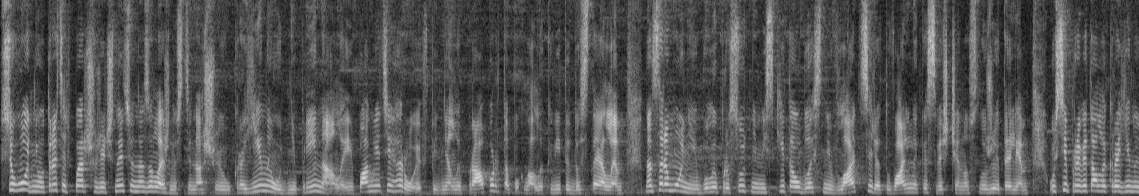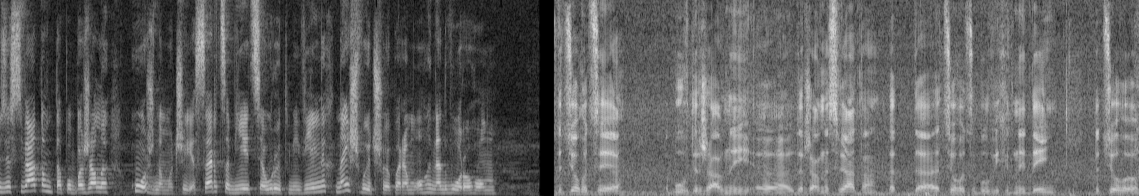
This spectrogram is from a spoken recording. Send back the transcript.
Сьогодні, у 31-ю річницю незалежності нашої України, у Дніпрі на алеї пам'яті героїв підняли прапор та поклали квіти до стели. На церемонії були присутні міські та обласні владці, рятувальники, священнослужителі. Усі привітали країну зі святом та побажали кожному, чиє серце б'ється у ритмі вільних, найшвидшої перемоги над ворогом. До цього це був державний, е, державне свято, до, до цього це був вихідний день, до цього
